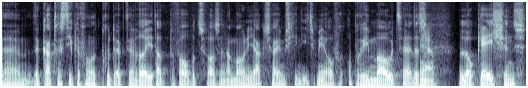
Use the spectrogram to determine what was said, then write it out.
um, de karakteristieken van het product. En wil je dat bijvoorbeeld zoals een ammoniak, zou je misschien iets meer over, op remote, hè, dus locations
